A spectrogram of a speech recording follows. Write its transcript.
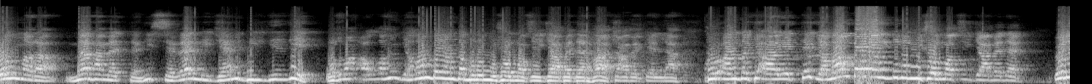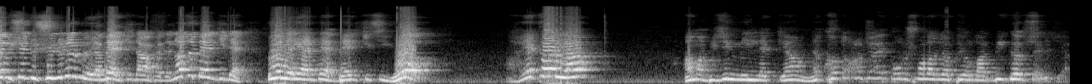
onlara merhametten hisse vermeyeceğini bildirdi. O zaman Allah'ın yalan beyanda bulunmuş olması icap eder. Haşa ve kella. Kur'an'daki ayette yalan beyan bulunmuş olması icap eder. Böyle bir şey düşünülür mü ya? Belki de affeder. Nasıl belki de? Öyle yerde belkisi yok. Ayet var ya. Ama bizim millet ya ne kadar acayip konuşmalar yapıyorlar. Bir görseniz ya.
